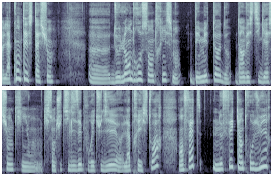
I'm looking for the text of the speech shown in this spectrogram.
la contestation euh, de l'androcentrisme des méthodes d'investigation qui, sont utilisées pour étudier euh, la préhistoire, en fait, ne fait qu'introduire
